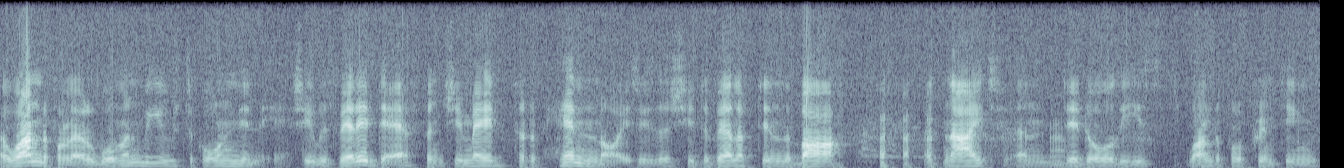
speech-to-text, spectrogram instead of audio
a wonderful old woman we used to call Ninny. She was very deaf and she made sort of hen noises as she developed in the bath at night and did all these wonderful printings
